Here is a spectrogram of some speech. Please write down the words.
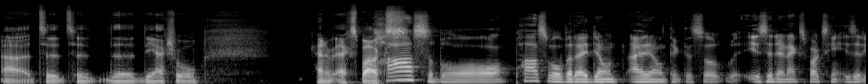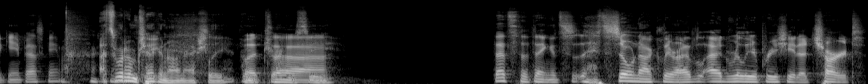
uh to to the the actual kind of Xbox possible possible but I don't I don't think this will is it an Xbox game is it a Game Pass game That's what I'm checking on actually I'm but trying uh, to see that's the thing. It's it's so not clear. I'd I'd really appreciate a chart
